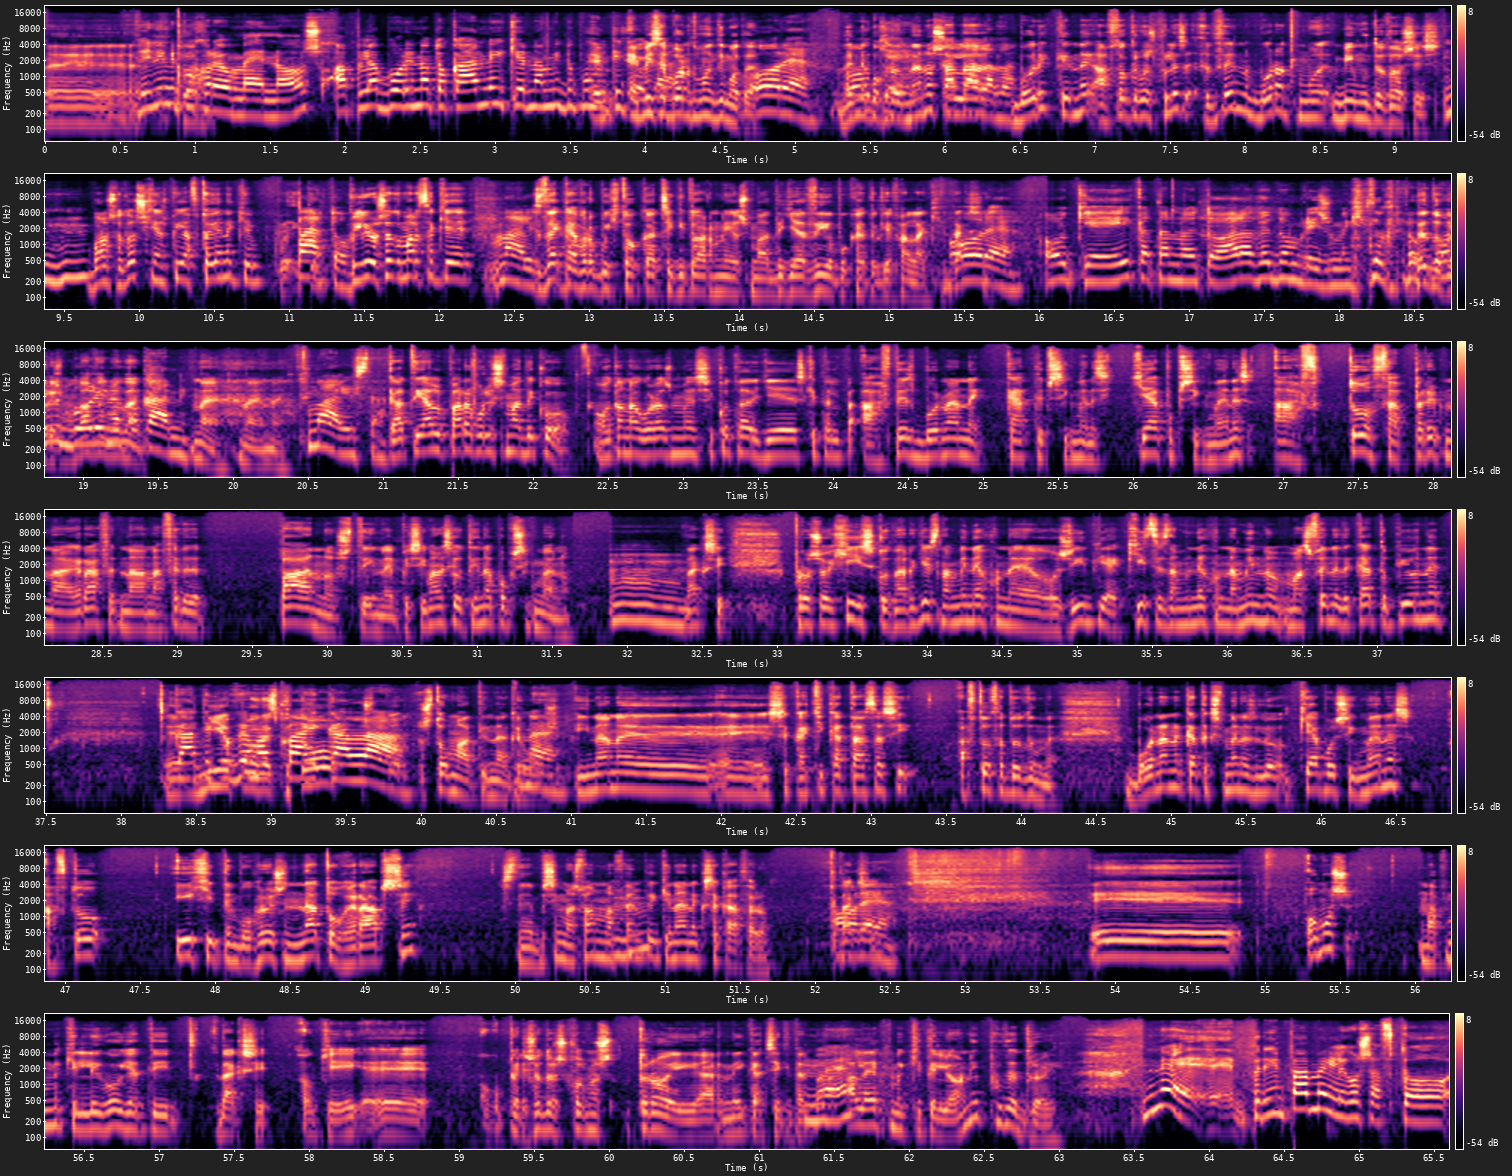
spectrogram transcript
Ε, Δεν είναι του- υποχρεωμένος, απλά μπορεί να το κάνει και να μην του πούμε Ε, τίποτα. Εμείς δεν μπορούμε να του πούμε τίποτα. Ωραία. Δεν είναι Οκ, υποχρεωμένος, αλλά κατάλαβα. μπορεί και ναι, αυτό ακριβώς που λες, δεν μπορεί να του, μη μου το δώσεις. Μπορεί να σου το δώσει και να σου πει αυτό είναι και. Πάρ' το. και πλήρωσε το μάλιστα και Μάλιστα. 10 ευρώ που έχει το κατσίκι το αρνί, ας πούμε, αντί για 2 που κάνει το κεφαλάκι. Εντάξει. Ωραία. Οκ, κατανοητό. Άρα δεν τον βρίζουμε και το Δεν το κρεοπώλη βρίζουμε. μπορεί αυτό να το εντάξει. κάνει. Ναι, ναι, ναι. Μάλιστα. Κάτι άλλο πάρα πολύ σημαντικό. Όταν αγοράζουμε σηκωταριές κτλ. Αυτές μπορεί να είναι κατεψυγμένες και αποψυγμένες. Αυτό θα πρέπει να, γράφεται, να αναφέρεται πάνω στην επισήμανση ότι είναι αποψυγμένο. Εντάξει. Προσοχή, οι σηκωταριές να μην έχουν οζίδια, κύστες, να μην, έχουν, να μην μας φαίνεται κάτι το οποίο είναι. ε, Κάτι μη που δεν μας αποδεκτό πάει καλά. Στο, στο μάτι, ναι, ακριβώς. Ναι. Ή να είναι ε, σε κακή κατάσταση, αυτό θα το δούμε. Μπορεί να είναι κατεψυγμένες και αποψυγμένες, αυτό είχε την υποχρέωση να το γράψει στην επισήμανση πάνω να φαίνεται και να είναι ξεκάθαρο. Εντάξει. Ωραία. Ε, Όμως, να πούμε και λίγο γιατί. Εντάξει, οκ. ε, ο περισσότερος κόσμος τρώει αρνί, κατσίκι κτλ. Ναι. Αλλά έχουμε και τη Λεόνη που δεν τρώει. Ναι, ε, πριν πάμε λίγο σε αυτό,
